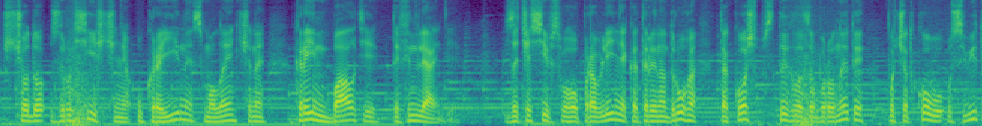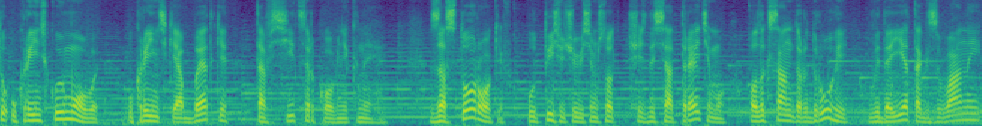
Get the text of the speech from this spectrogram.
щодо зросійщення України, Смоленщини, країн Балтії та Фінляндії. За часів свого правління Катерина II також встигла заборонити початкову освіту української мови, українські абетки та всі церковні книги. За 100 років, у 1863-му, Олександр II видає так званий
